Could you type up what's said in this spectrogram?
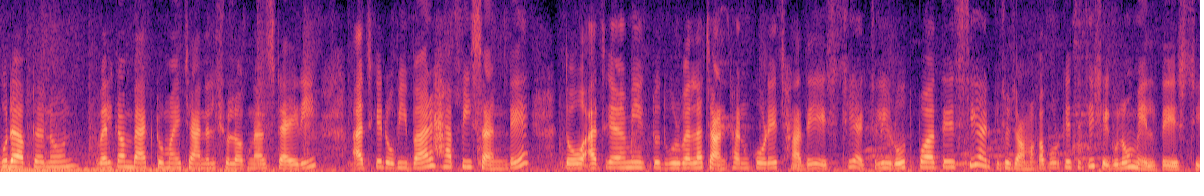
Good afternoon welcome back to my channel Sulagna's diary আজকে রবিবার হ্যাপি সানডে তো আজকে আমি একটু দুপুরবেলা চান টান করে ছাদে এসেছি। অ্যাকচুয়ালি রোদ পোয়াতে এসেছি আর কিছু জামা কাপড় কেচেছি, সেগুলোও মেলতে এসেছি।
